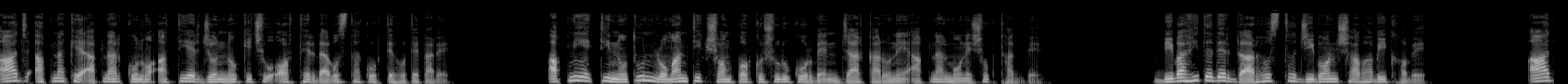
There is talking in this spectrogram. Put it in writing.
আজ আপনাকে আপনার কোনো আত্মীয়ের জন্য কিছু অর্থের ব্যবস্থা করতে হতে পারে। আপনি একটি নতুন রোমান্টিক সম্পর্ক শুরু করবেন যার কারণে আপনার মনে সুখ থাকবে। বিবাহিতদের গার্হস্থ্য জীবন স্বাভাবিক হবে। আজ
